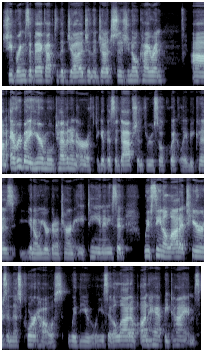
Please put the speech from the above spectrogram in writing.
she brings it back up to the judge. And the judge says, You know, Chiron, um, everybody here moved heaven and earth to get this adoption through so quickly because you know you're going to turn 18 and he said we've seen a lot of tears in this courthouse with you. He said, a lot of unhappy times.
